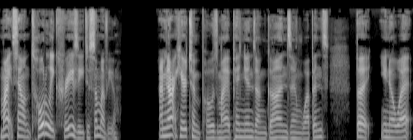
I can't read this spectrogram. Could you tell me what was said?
might sound totally crazy to some of you. I'm not here to impose my opinions on guns and weapons, but you know what?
